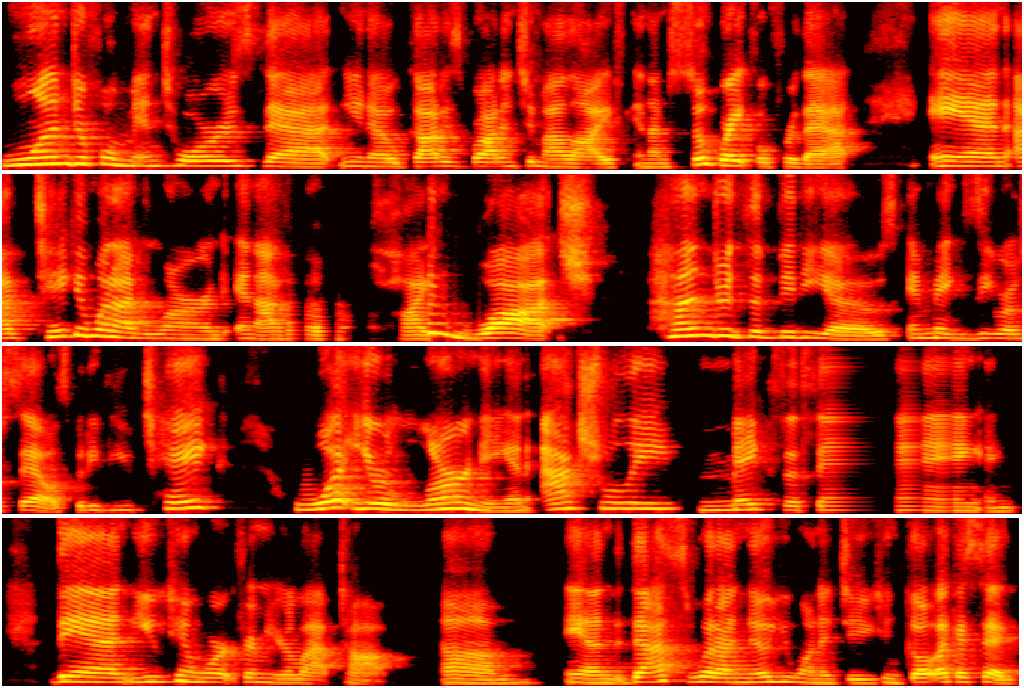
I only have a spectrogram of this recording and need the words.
wonderful mentors that, you know, God has brought into my life. And I'm so grateful for that. And I've taken what I've learned and I've applied. Can watch hundreds of videos and make zero sales. But if you take what you're learning and actually make the thing, then you can work from your laptop. Um, and that's what I know you want to do. You can go, like I said,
